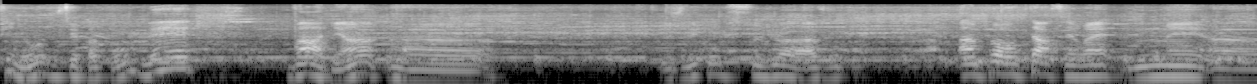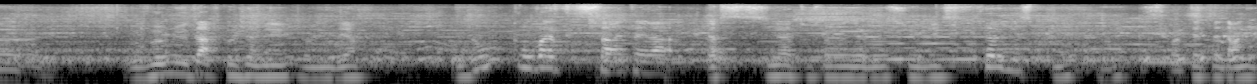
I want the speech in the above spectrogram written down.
finaux, je sais pas trop, mais va bien. Euh, je découvre ce jeu à, à- un peu en retard, c'est vrai, mais euh, mieux tard que jamais, j'ai envie de dire. Donc, on va s'arrêter là. Merci à tous d'avoir suivi ce l'esprit. Ce sera peut-être le dernier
